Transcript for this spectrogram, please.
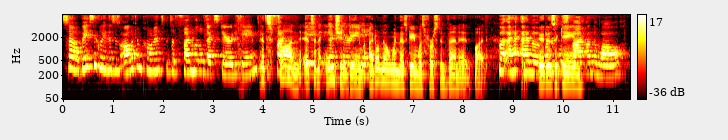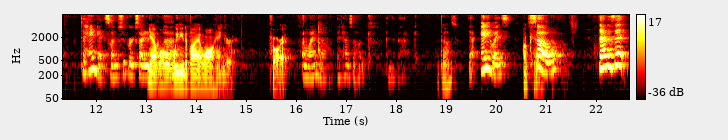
So basically, this is all the components. It's a fun little dexterity game. It's a fun. It's an ancient dexterity game. I don't know when this game was first invented, but But I, ha- I have a It is a game. spot on the wall to hang it, so I'm super excited yeah, well, that. we need to buy a wall hanger for it. Oh, I know. It has a hook in the back. It does? Yeah. Anyways. Okay. So that is it.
